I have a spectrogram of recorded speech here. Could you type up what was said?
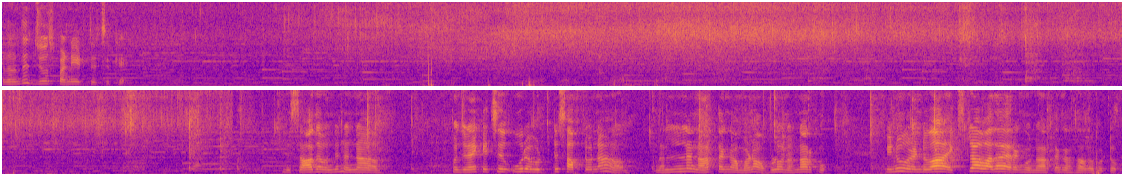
இதை வந்து ஜூஸ் பண்ணி எடுத்து வச்சுருக்கேன். இந்த சாதம் வந்து நல்லா கொஞ்ச நேரம் கழிச்சு ஊற விட்டு சாப்பிட்டோன்னா நல்ல நார்த்தங்காய் மனம் அவ்வளோ நல்லாயிருக்கும் இன்னும் ரெண்டு வா எக்ஸ்ட்ராவாக தான் இறங்கும் நார்த்தங்காய் சாதம் மட்டும்.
